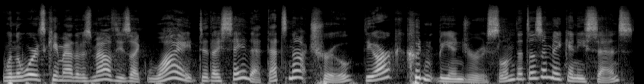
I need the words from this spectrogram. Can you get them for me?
when the words came out of his mouth, he's like, Why did I say that? That's not true. The ark couldn't be in Jerusalem. That doesn't make any sense.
